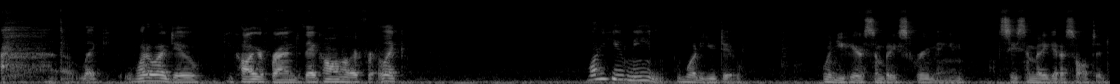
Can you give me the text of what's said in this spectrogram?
like, what do I do? You call your friend, they call another friend. Like, what do you mean? What do you do when you hear somebody screaming and see somebody get assaulted?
